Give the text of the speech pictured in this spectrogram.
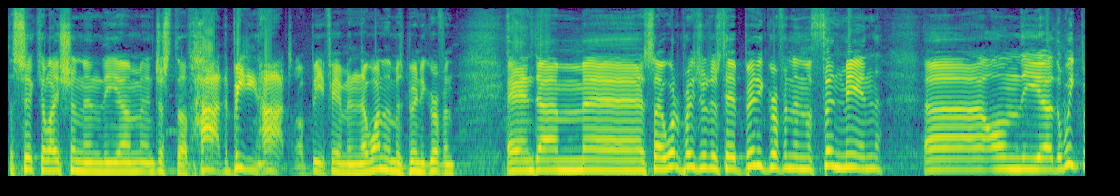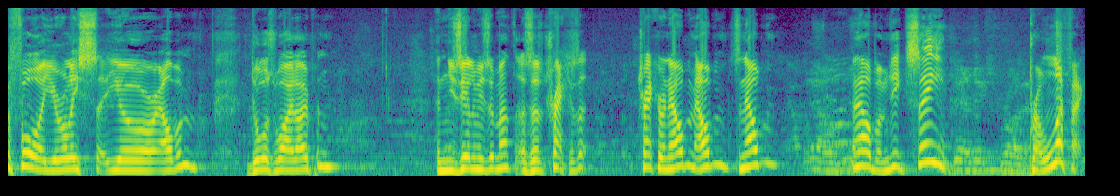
the circulation and the um, and just the heart, the beating heart of BFM. And one of them is Bernie Griffen. And um, uh, so, what a pleasure to just have Bernie Griffen and the Thin Men uh, on the uh, the week before you release your album, Doors Wide Open, in New Zealand Music Month. Is it a track? Is it a track or an album? Album? It's an album. An album. You see, prolific.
